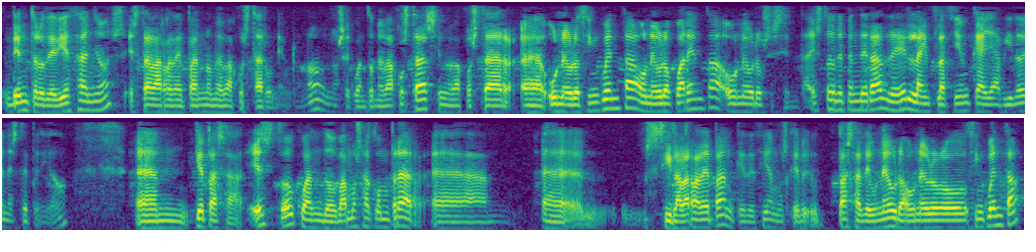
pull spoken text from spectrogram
dentro de 10 años esta barra de pan no me va a costar un euro, ¿no? No sé cuánto me va a costar, si me va a costar eh, un euro cincuenta, un euro cuarenta o un euro sesenta. Esto dependerá de la inflación que haya habido en este periodo. Em, ¿Qué pasa? Esto cuando vamos a comprar, eh, si la barra de pan, que decíamos que pasa de un euro a un euro cincuenta,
